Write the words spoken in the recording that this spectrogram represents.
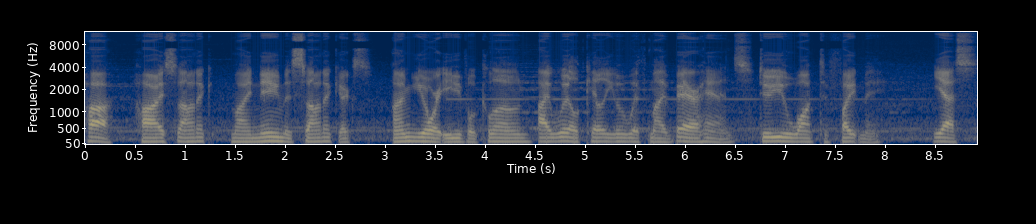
Ha hi Sonic, my name is Sonic X. I'm your evil clone. I will kill you with my bare hands. Do you want to fight me? Yes.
